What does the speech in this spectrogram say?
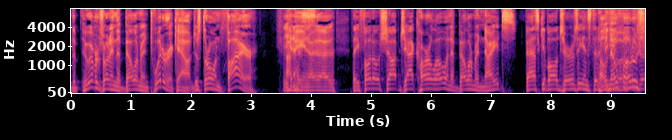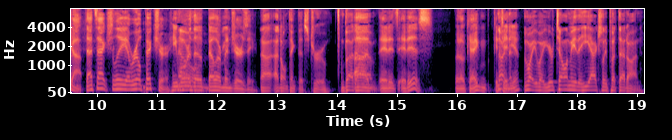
The, whoever's running the Bellarmine Twitter account just throwing fire. I mean, uh, they photoshopped Jack Harlow in a Bellarmine Knights basketball jersey instead of Oh, a no UO jersey. Photoshop. That's actually a real picture. He No. wore the Bellarmine jersey. Uh, I don't think that's true, but uh, Uh, it is. It is. But okay, no, continue. no, wait, wait, you're telling me that he actually put that on?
